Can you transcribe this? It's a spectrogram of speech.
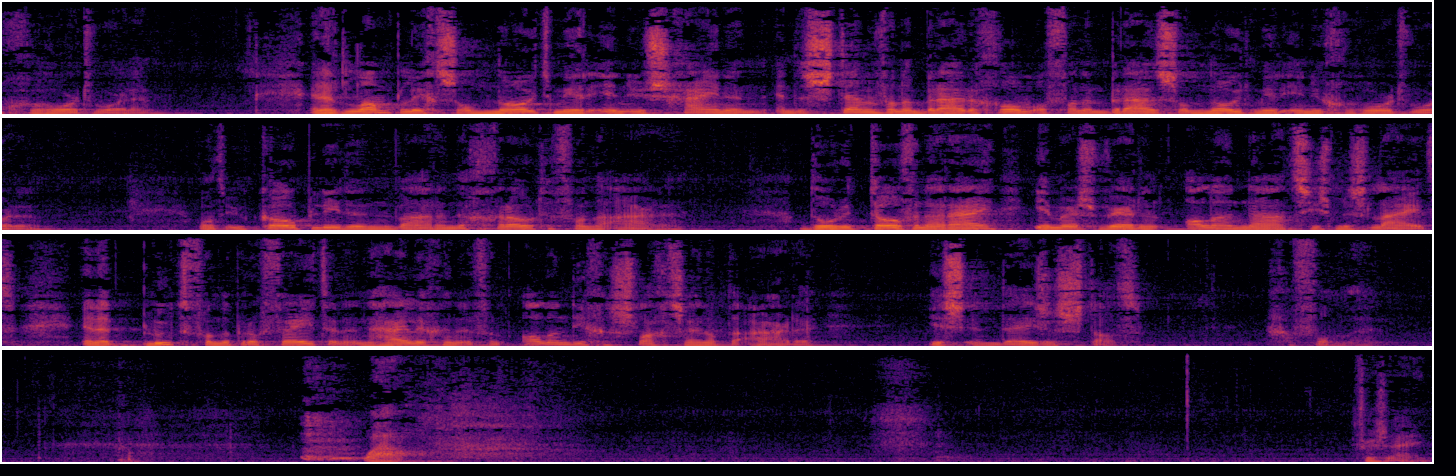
gehoord worden. En het lamplicht zal nooit meer in u schijnen. En de stem van een bruidegom of van een bruid zal nooit meer in u gehoord worden. Want uw kooplieden waren de grote van de aarde. Door uw tovenarij immers werden alle naties misleid. En het bloed van de profeten en heiligen en van allen die geslacht zijn op de aarde is in deze stad gevonden. Wauw. Vers 1.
